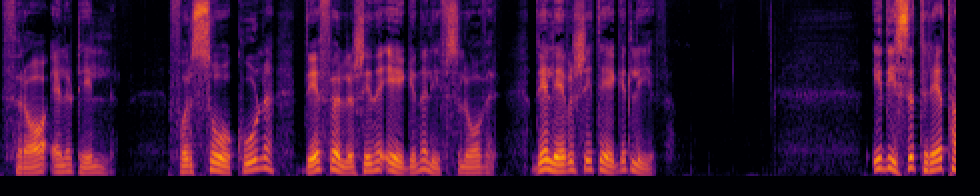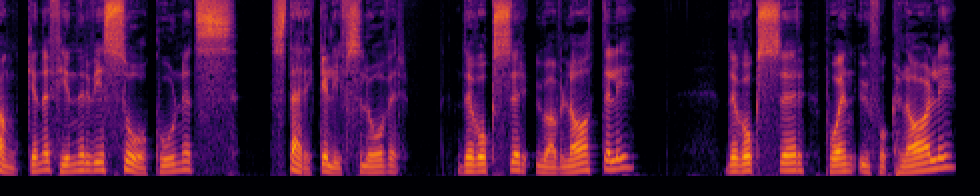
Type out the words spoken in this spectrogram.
fra eller til. For såkornet, det følger sine egne livslover. Det lever sitt eget liv. I disse tre tankene finner vi såkornets sterke livslover. Det vokser uavlatelig, det vokser på en uforklarlig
